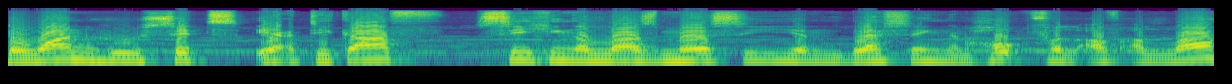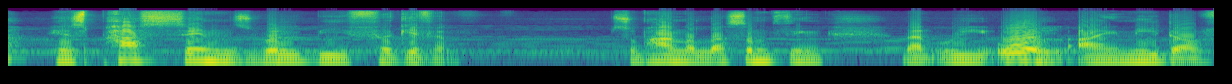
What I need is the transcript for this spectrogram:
the one who sits i'tikaf seeking Allah's mercy and blessing and hopeful of Allah, his past sins will be forgiven. Subhanallah, something that we all are in need of,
